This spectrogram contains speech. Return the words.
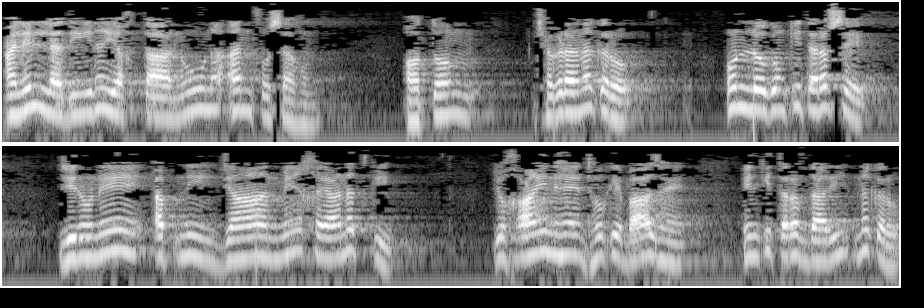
الدین یختانون انفسہم۔ اور تم جھگڑا نہ کرو ان لوگوں کی طرف سے۔ جنہوں نے اپنی جان میں خیانت کی، جو خائن ہیں، دھوکے باز ہیں، ان کی طرف داری نہ کرو۔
